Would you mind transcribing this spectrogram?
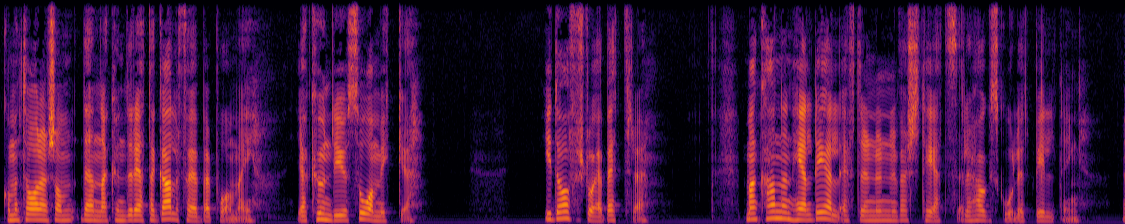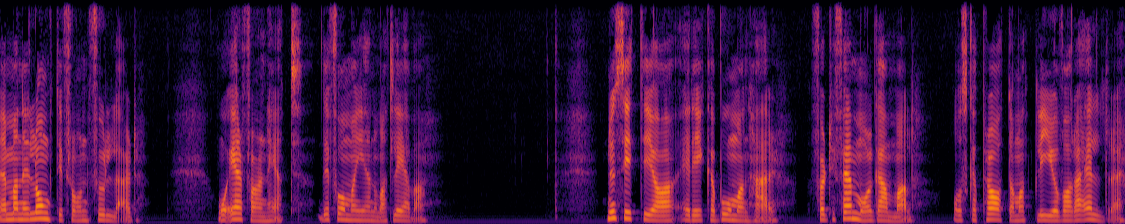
Kommentaren som denna kunde rätta gallfeber på mig. Jag kunde ju så mycket. Idag förstår jag bättre. Man kan en hel del efter en universitets eller högskoleutbildning men man är långt ifrån fullärd. Och erfarenhet, det får man genom att leva. Nu sitter jag, Erika Boman, här, 45 år gammal och ska prata om att bli och vara äldre.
